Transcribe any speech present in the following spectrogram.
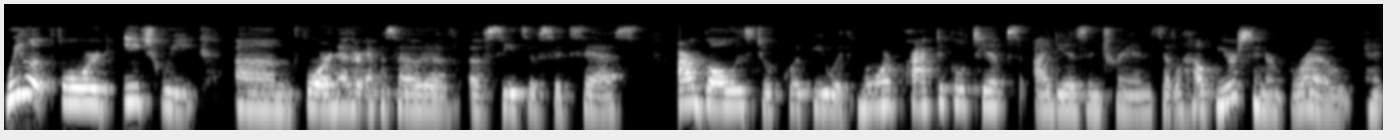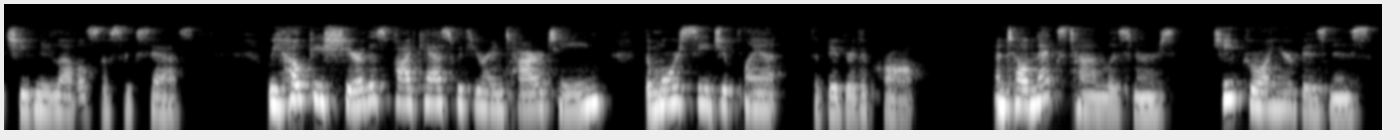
We look forward each week um, for another episode of, of Seeds of Success. Our goal is to equip you with more practical tips, ideas, and trends that'll help your center grow and achieve new levels of success. We hope you share this podcast with your entire team. The more seeds you plant, the bigger the crop. Until next time, listeners, keep growing your business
